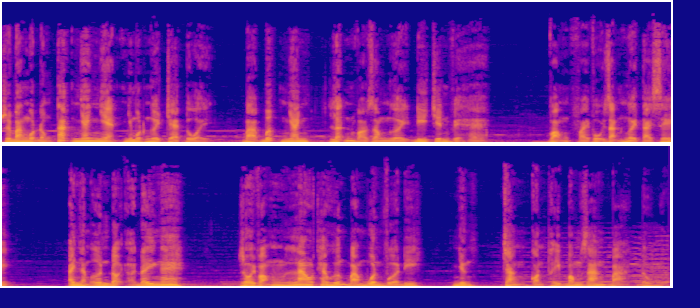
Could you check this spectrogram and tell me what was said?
rồi bằng một động tác nhanh nhẹn như một người trẻ tuổi, bà bước nhanh lẫn vào dòng người đi trên vỉa hè. Vọng phải vội dặn người tài xế. Anh làm ơn đợi ở đây nghe. Rồi Vọng lao theo hướng bà Muôn vừa đi, nhưng chẳng còn thấy bóng dáng bà đâu nữa.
